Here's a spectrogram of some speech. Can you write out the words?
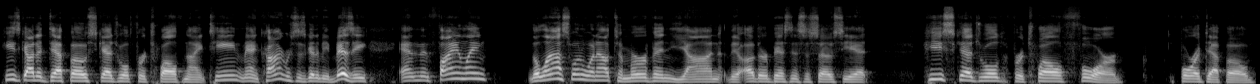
He's got a depot scheduled for 1219. Man, Congress is going to be busy. And then finally, the last one went out to Mervyn Yan, the other business associate. He's scheduled for 12-4 for a depot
